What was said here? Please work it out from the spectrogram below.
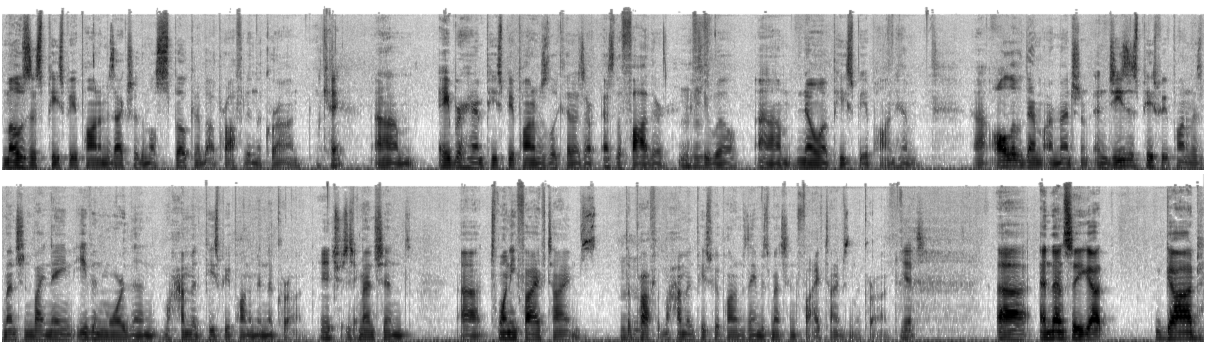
Moses, peace be upon him, is actually the most spoken about prophet in the Quran. Okay. Um, Abraham, peace be upon him, is looked at as, our, as the father, if you will. Um, Noah, peace be upon him. Uh, all of them are mentioned, and Jesus, peace be upon him, is mentioned by name even more than Muhammad, peace be upon him, in the Quran. Interesting. He's mentioned uh, 25 times. The Mhm. Prophet Muhammad, peace be upon him, his name is mentioned five times in the Quran. Yes. Uh, and then so you got God,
